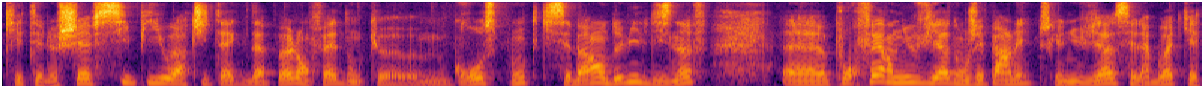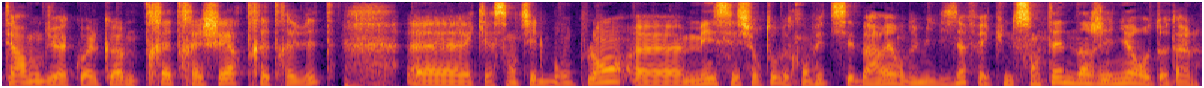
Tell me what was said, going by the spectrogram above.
qui était le chef CPU architecte d'Apple en fait, donc grosse ponte, qui s'est barré en 2019 euh, pour faire Nuvia dont j'ai parlé, parce que Nuvia c'est la boîte qui a été revendue à Qualcomm très très cher, très très vite, euh, qui a senti le bon plan, euh, mais c'est surtout parce qu'en fait il s'est barré en 2019 avec une centaine d'ingénieurs au total.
